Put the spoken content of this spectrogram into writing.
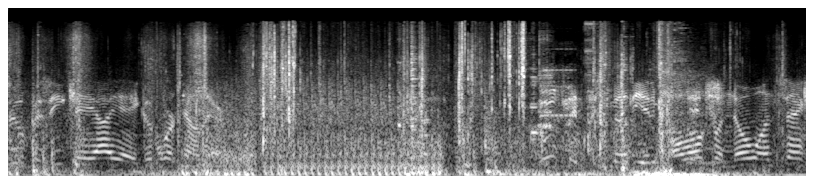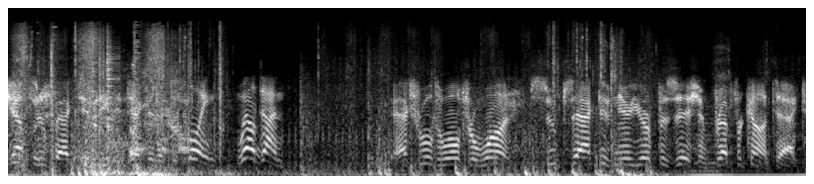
soup is EKIA. Good work down there. Movement. I smell the enemy. All Ultra, no unsanctioned soup activity detected at this Deploying. Well done. Actual to Ultra One. Soup's active near your position. Prep for contact.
